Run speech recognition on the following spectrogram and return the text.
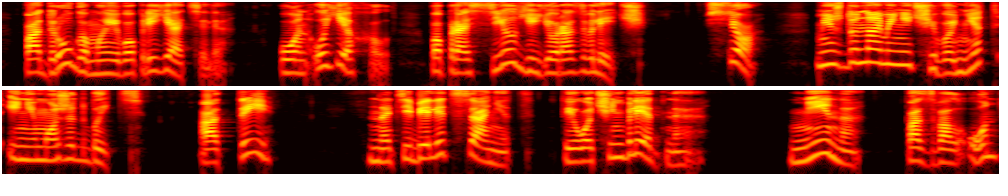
— подруга моего приятеля. Он уехал, попросил ее развлечь. Все, между нами ничего нет и не может быть. А ты «На тебе лица нет, ты очень бледная». «Нина», — позвал он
